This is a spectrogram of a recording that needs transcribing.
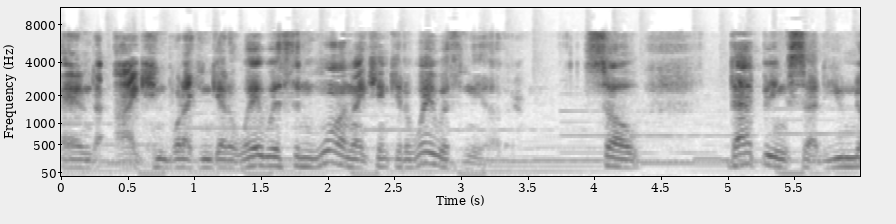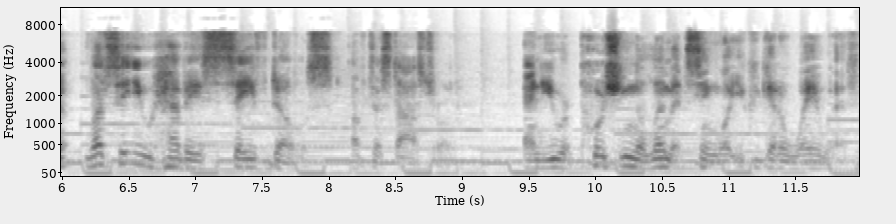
And I can what I can get away with in one, I can't get away with in the other. So that being said, you know, let's say you have a safe dose of testosterone and you were pushing the limit, seeing what you could get away with.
